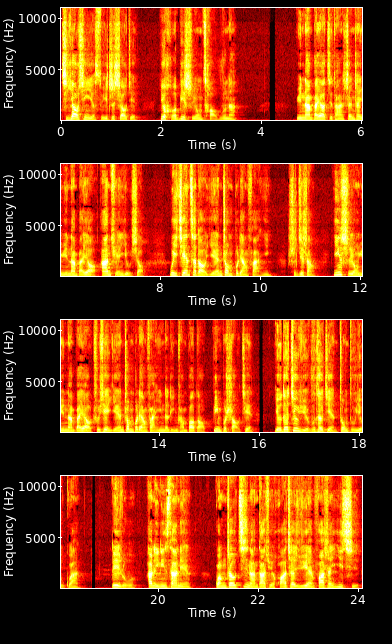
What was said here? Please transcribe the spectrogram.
其药性也随之消减，又何必使用草乌呢？云南白药集团声称云南白药安全有效，未监测到严重不良反应。实际上，因使用云南白药出现严重不良反应的临床报道并不少见，有的就与乌头碱中毒有关。例如，2003年。广州暨南大学华侨医院发生一起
